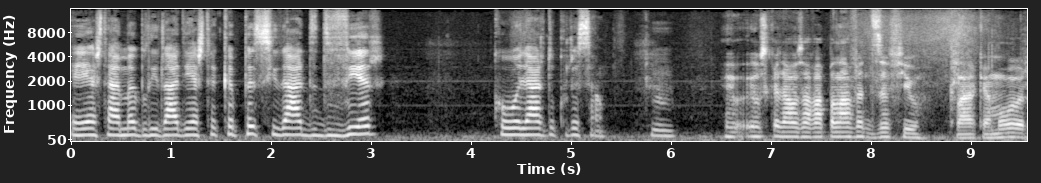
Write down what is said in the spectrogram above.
é esta amabilidade e esta capacidade de ver com o olhar do coração. Hum. Eu, eu, se calhar usava a palavra desafio. Claro que amor,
